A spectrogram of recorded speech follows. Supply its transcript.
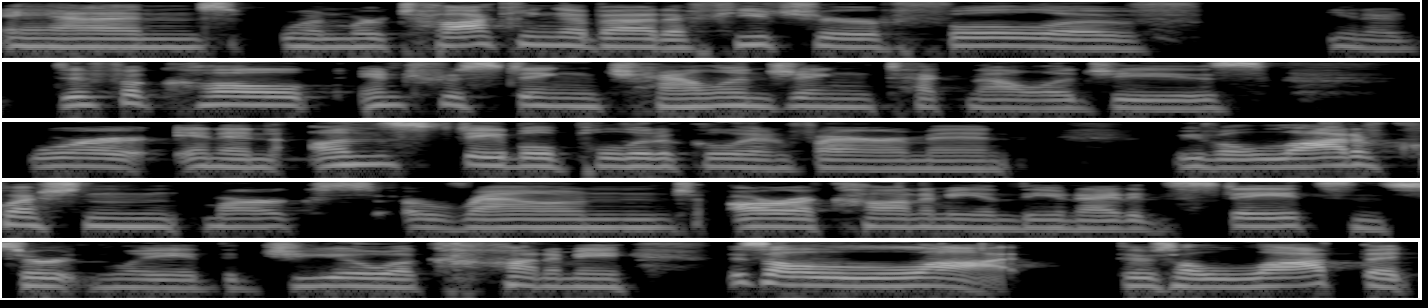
And when we're talking about a future full of, you know, difficult, interesting, challenging technologies, we're in an unstable political environment. We have a lot of question marks around our economy in the United States and certainly the geo economy. There's a lot. There's a lot that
